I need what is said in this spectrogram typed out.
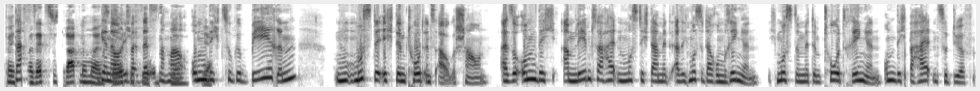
Vielleicht das, übersetzt du es gerade nochmal ins Genau, Deutsche übersetzt nochmal. Um ja. dich zu gebären, musste ich dem Tod ins Auge schauen. Also um dich am Leben zu erhalten, musste ich damit, also ich musste darum ringen. Ich musste mit dem Tod ringen, um dich behalten zu dürfen.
